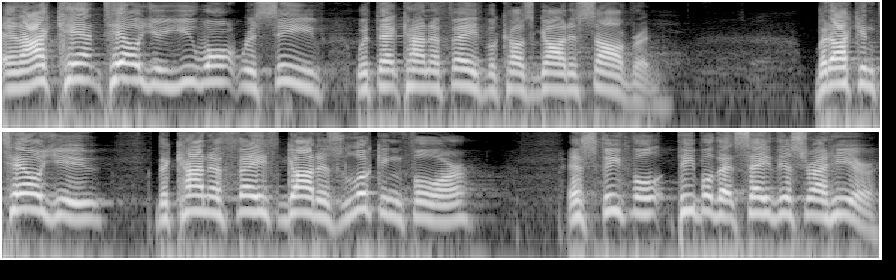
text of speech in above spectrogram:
And I can't tell you you won't receive with that kind of faith because God is sovereign. But I can tell you the kind of faith God is looking for is people, people that say this right here.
